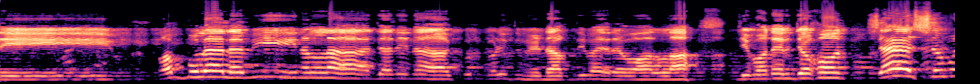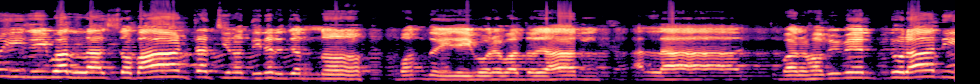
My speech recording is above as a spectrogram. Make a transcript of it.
দিও। আল্লাহ তুমি ডাক রে আল্লাহ। জীবনের যখন শেষ সময় যাইব আল্লাহ, জবানটা চিরদিনের জন্য বন্ধ হয়ে যাইব রে বা আল্লাহ, তোমার হবিবের নুরানি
